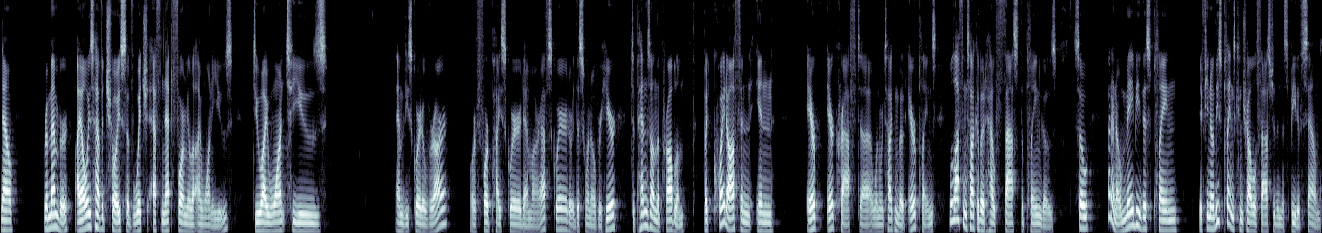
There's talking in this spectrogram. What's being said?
Now, remember, I always have a choice of which fnet formula I want to use. Do I want to use mv squared over r, or 4 pi squared mrf squared, or this one over here? Depends on the problem, but quite often in air, aircraft, uh, when we're talking about airplanes, we'll often talk about how fast the plane goes. So, I don't know, maybe this plane if you know, these planes can travel faster than the speed of sound.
